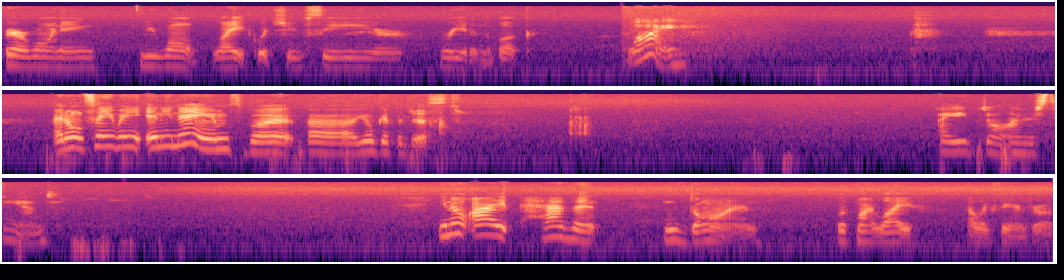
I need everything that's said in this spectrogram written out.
fair warning. You won't like what you see or read in the book. Why? I don't say any, names, but uh, you'll get the gist. I don't understand. You know, I haven't moved on with my life, Alexandra.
